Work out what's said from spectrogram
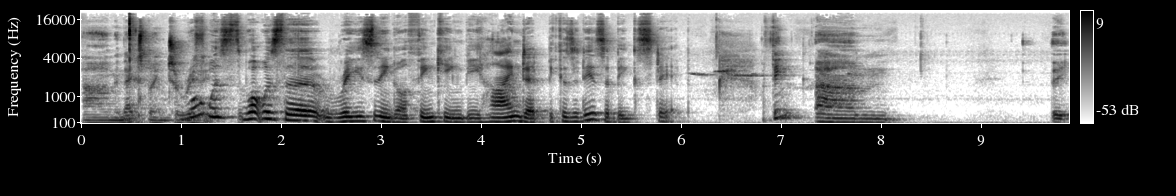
um, and that's been terrific. What was what was the reasoning or thinking behind it? Because it is a big step. I think um, the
